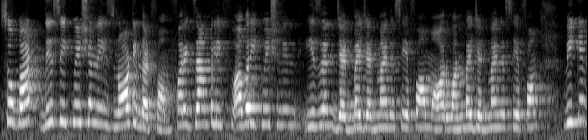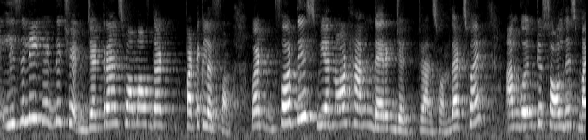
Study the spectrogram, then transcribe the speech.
So, but this equation is not in that form. For example, if our equation in, is in z by z minus a form or 1 by z minus a form, we can easily get the z transform of that particular form. But for this we are not having direct z transform. That is why I am going to solve this by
